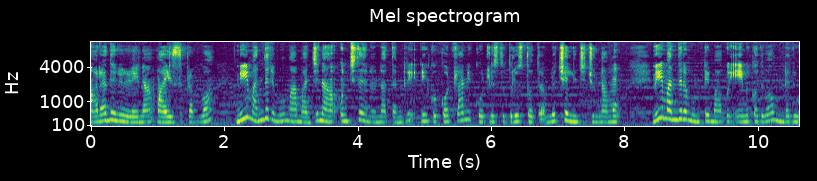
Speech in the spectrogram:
ఆరాధనుడైన మా యేసు ప్రభువ నీ మందిరము మా మధ్యన ఉంచుతానన్న తండ్రి నీకు కోట్లాని కోట్ల స్థుతులు స్తోత్రములు చెల్లించుచున్నాము. నీ మందిరం ఉంటే మాకు ఏమి కొదవ ఉండదు.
